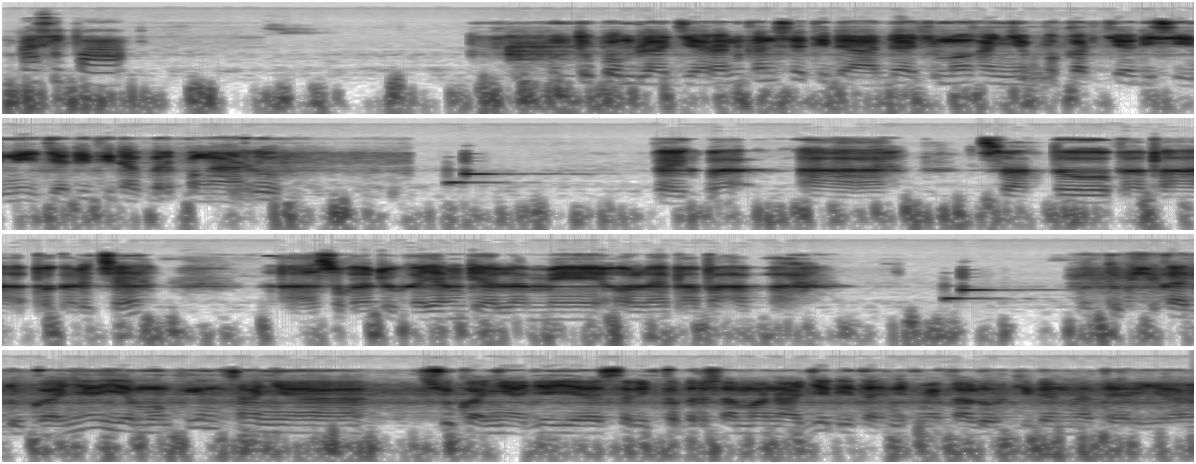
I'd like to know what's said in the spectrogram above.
Makasih, Pak. Untuk pembelajaran kan saya tidak ada, cuma hanya bekerja di sini, jadi tidak berpengaruh. Baik Pak, uh, sewaktu Bapak bekerja, uh, suka duka yang dialami oleh Bapak apa? Untuk suka dukanya ya mungkin hanya sukanya aja ya sering kebersamaan aja di teknik metalurgi dan material.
